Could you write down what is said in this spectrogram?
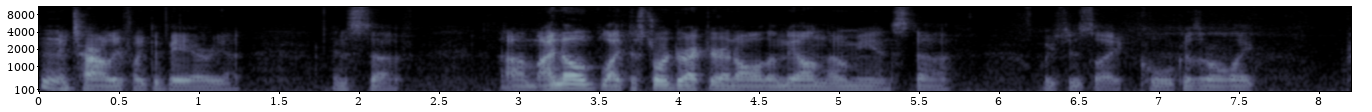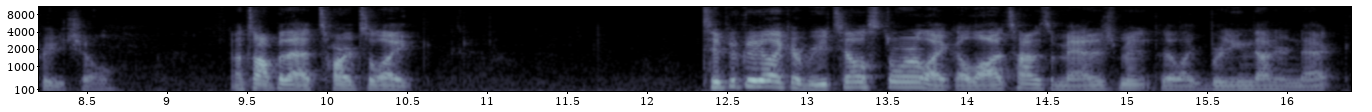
Hmm. entirely for like the Bay Area and stuff. Um, I know like the store director and all of them, they all know me and stuff, which is like cool because they're all like pretty chill. On top of that, it's hard to like. Typically, like a retail store, like a lot of times the management they're like breathing down your neck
